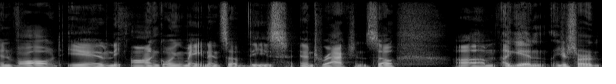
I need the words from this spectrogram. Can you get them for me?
involved in the ongoing maintenance of these interactions. So um, again, you're sort of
